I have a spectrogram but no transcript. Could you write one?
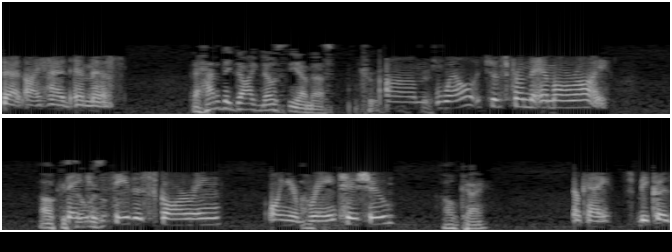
that I had MS. Now, how did they diagnose the MS? Uh, Um, well, it's just from the MRI. Okay, They so it can was see the scarring on your brain tissue, okay. okay? Because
